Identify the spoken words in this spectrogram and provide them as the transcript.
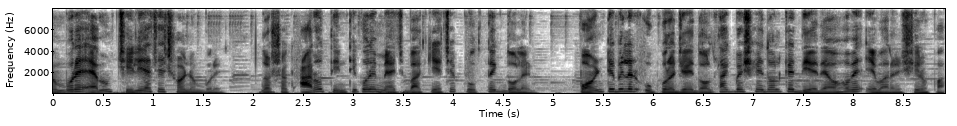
নম্বরে এবং চিলি আছে ছয় নম্বরে। দর্শক, আরও তিনটি করে ম্যাচ বাকি আছে প্রত্যেক দলের। পয়েন্ট টেবিলের উপরে যে দল থাকবে সেই দলকে দিয়ে দেওয়া হবে এবারের শিরোপা,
